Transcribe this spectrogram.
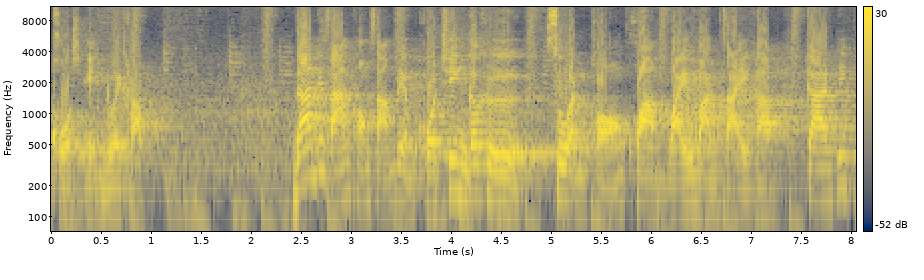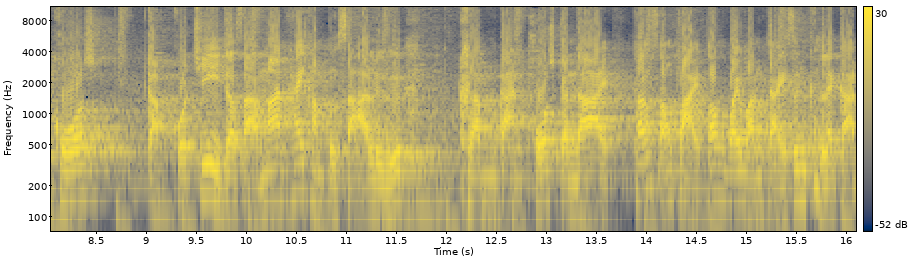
โค้ชเองด้วยครับ ด้านที่ 3 ของสามเหลี่ยมโคชชิ่งก็คือ ส่วนของความไว้วางใจครับ การที่โค้ชกับโคชชี่จะสามารถให้คำปรึกษาหรือ ทำการโค้ชกันได้ ทั้งสองฝ่ายต้องไว้วางใจซึ่งกันและกัน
